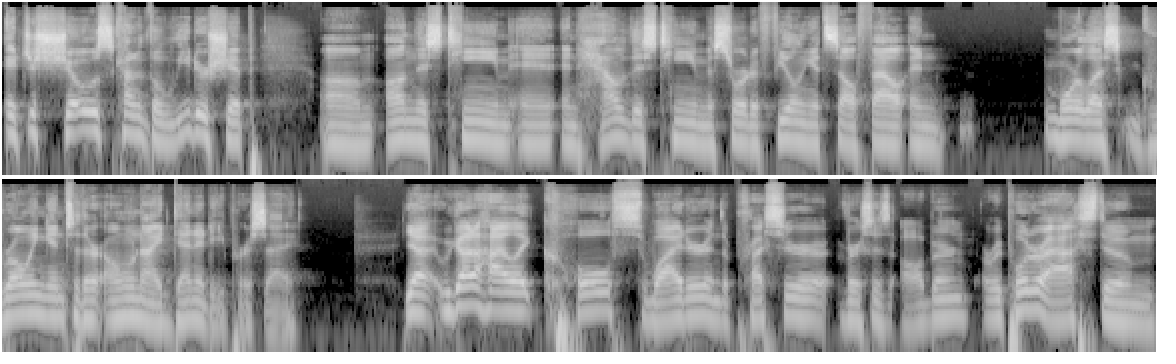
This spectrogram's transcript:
it just shows kind of the leadership um, on this team and and how this team is sort of feeling itself out and more or less growing into their own identity per se. Yeah, we got to highlight Cole Swider in the presser versus Auburn. A reporter asked him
